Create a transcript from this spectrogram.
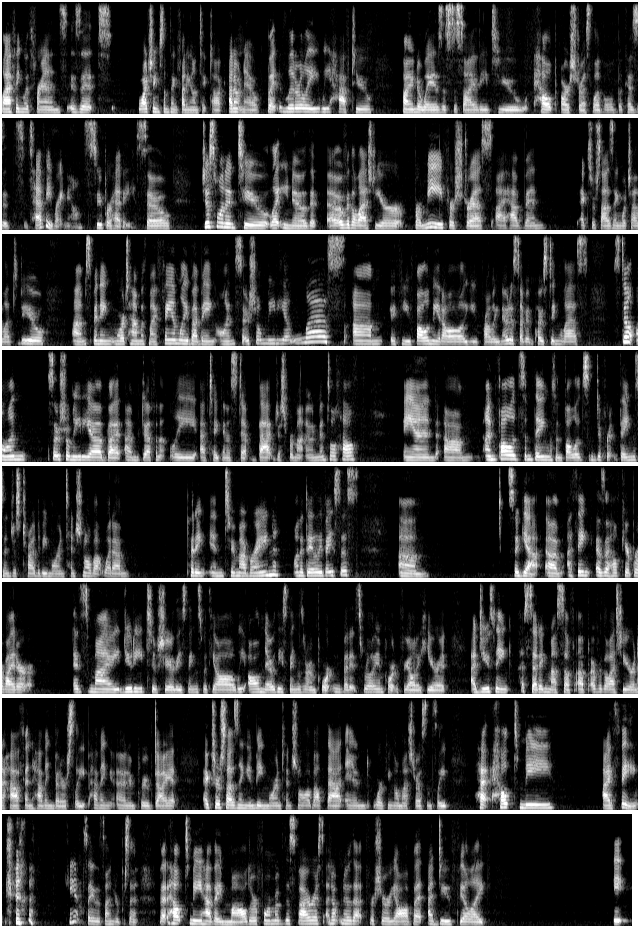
laughing with friends? Is it watching something funny on TikTok. I don't know, but literally we have to find a way as a society to help our stress level because it's it's heavy right now. It's super heavy. So just wanted to let you know that uh, over the last year for me for stress, I have been exercising, which I love to do. Um, spending more time with my family by being on social media less. Um, if you follow me at all, you've probably noticed I've been posting less. Still on social media, but I'm definitely, I've taken a step back just for my own mental health and um, unfollowed some things and followed some different things and just tried to be more intentional about what I'm putting into my brain on a daily basis. Um, so, yeah, um, I think as a healthcare provider, it's my duty to share these things with y'all. We all know these things are important, but it's really important for y'all to hear it. I do think setting myself up over the last year and a half and having better sleep, having an improved diet, exercising and being more intentional about that, and working on my stress and sleep ha- helped me, I think. can't say this 100%, but helped me have a milder form of this virus. I don't know that for sure, y'all, but I do feel like it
